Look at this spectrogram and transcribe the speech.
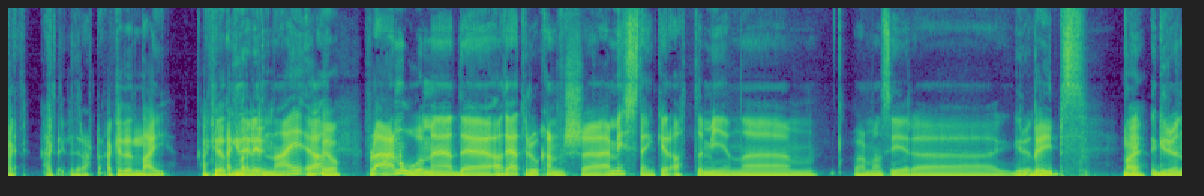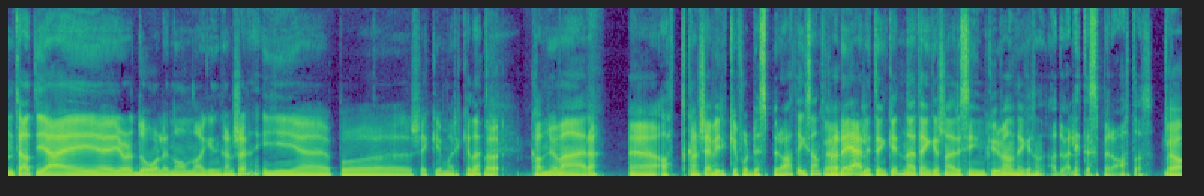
Er, er ikke det litt rart, da? er ikke det nei? Er ikke det, Er ikke det et litt nei? Ja. Jo. For det er noe med det at jeg tror kanskje Jeg mistenker at mine Hva er det man sier grunnen, Babes? Nei. grunnen til at jeg gjør det dårlig nå om dagen, kanskje, i, uh, på sjekkemarkedet, Nei. kan jo være uh, at kanskje jeg virker for desperat. ikke sant? For Ja. det er det jeg litt tenker. Når jeg tenker sånn singelkurven, tenker jeg sånn, ja, du er litt desperat. altså. Ja.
